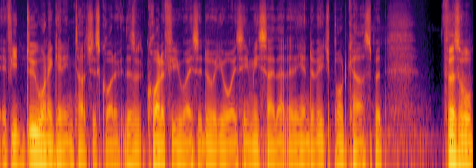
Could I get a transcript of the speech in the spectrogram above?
If you do want to get in touch, there's quite a, there's quite a few ways to do it. You always hear me say that at the end of each podcast, but first of all,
